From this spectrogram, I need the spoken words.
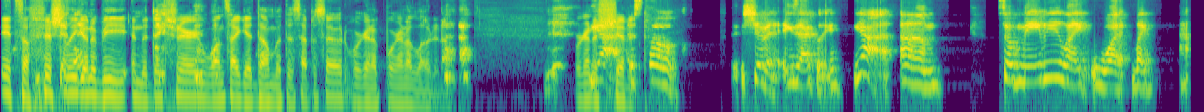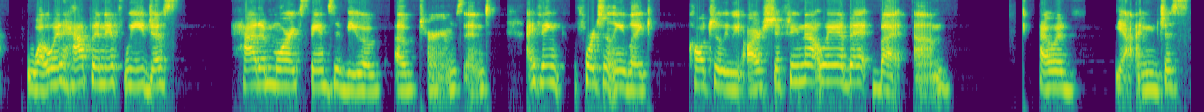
it's officially going to be in the dictionary once i get done with this episode we're going to we're going to load it up we're going to yeah, shiv it So shiv it, exactly. Yeah. Um, so maybe like what like what would happen if we just had a more expansive view of, of terms? And I think fortunately, like culturally we are shifting that way a bit, but um I would yeah, I'm just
